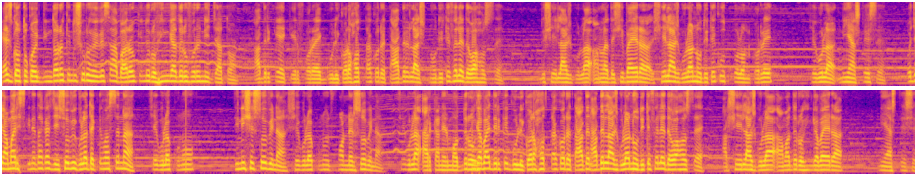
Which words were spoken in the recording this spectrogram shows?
গ্যাস গত কয়েকদিন ধরে কিন্তু শুরু হয়ে গেছে, আবারও কিন্তু রোহিঙ্গাদের উপরে নির্যাতন। তাদেরকে একের পর এক গুলি করে হত্যা করে তাদের লাশ নদীতে ফেলে দেওয়া হচ্ছে। কিন্তু সেই লাশগুলা বাংলাদেশি ভাইয়েরা সেই লাশগুলা নদী থেকে উত্তোলন করে সেগুলা নিয়ে আসতেছে। ওই যে আমার স্ক্রিনে থাকা যে ছবিগুলা দেখতে পাচ্ছেন না, সেগুলা কোনো জিনিসের ছবি না, সেগুলা কোনো পণ্যের ছবি না। সেগুলা আরকানের মধ্যে রোহিঙ্গা ভাইদেরকে গুলি করে হত্যা করে তাদের তাদের লাশগুলা নদীতে ফেলে দেওয়া হচ্ছে। আর সেই লাশগুলা আমাদের রোহিঙ্গা ভাইয়েরা নিয়ে আসতেছে।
